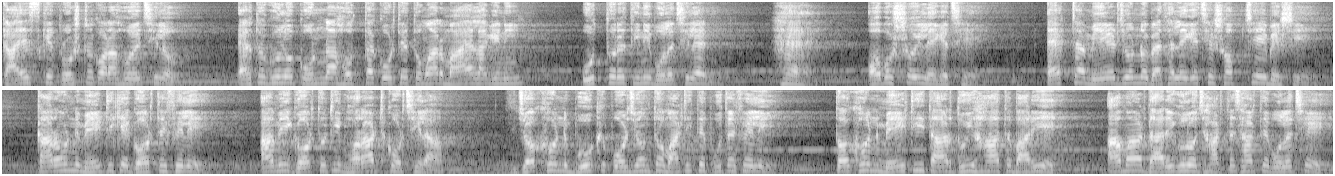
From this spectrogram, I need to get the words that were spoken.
কায়েসকে প্রশ্ন করা হয়েছিল, এতগুলো কন্যা হত্যা করতে তোমার মায়া লাগেনি? উত্তরে তিনি বলেছিলেন হ্যাঁ অবশ্যই লেগেছে। একটা মেয়ের জন্য ব্যথা লেগেছে সবচেয়ে বেশি, কারণ মেয়েটিকে গর্তে ফেলে আমি গর্তটি ভরাট করছিলাম। যখন বুক পর্যন্ত মাটিতে পুঁতে ফেলি তখন মেয়েটি তার দুই হাত বাড়িয়ে আমার দাড়িগুলো ঝাড়তে ঝাড়তে বলেছে,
